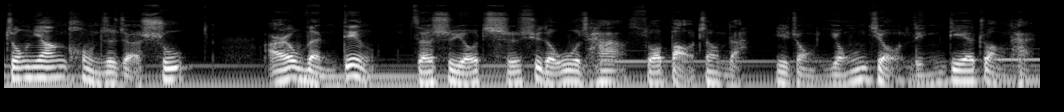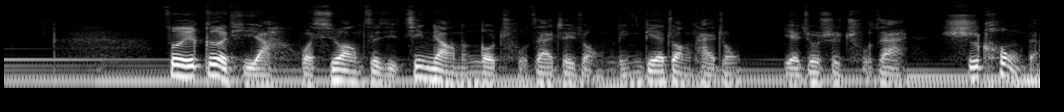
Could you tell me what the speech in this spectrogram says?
中央控制者输，而稳定则是由持续的误差所保证的一种永久零跌状态。作为个体呀，我希望自己尽量能够处在这种零跌状态中，也就是处在失控的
